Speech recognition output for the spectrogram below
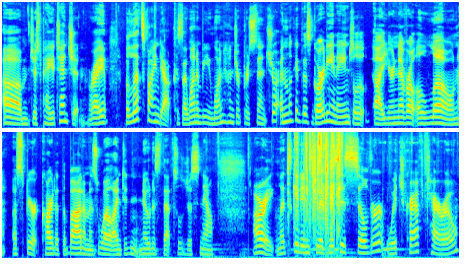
Um, just pay attention, right? But let's find out because I want to be 100% sure. And look at this guardian angel. Uh, you're never alone. A spirit card at the bottom as well. I didn't notice that till just now. All right, let's get into it. This is Silver Witchcraft Tarot.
